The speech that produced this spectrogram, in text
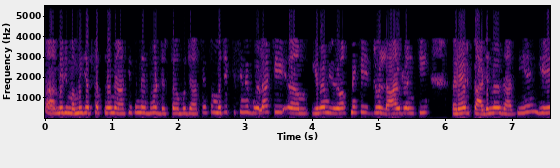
आ, मेरी मम्मी जब सपने में आती तो मैं बहुत डिस्टर्ब हो जाती हूँ। तो मुझे किसी ने बोला कि यू नो न्यूयॉर्क में कि जो लाल रंग की रेड कार्डिनल्स आती हैं ये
